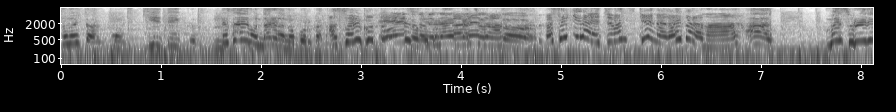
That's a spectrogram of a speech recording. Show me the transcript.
その人はもう消えていく、で最後に誰が残るかな。あ、そういうこと？えー、それなんかちょっまあ、関が一番付き合い長いからな。あお前それで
